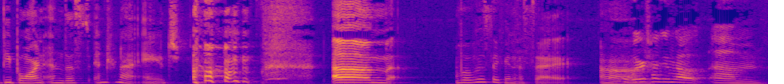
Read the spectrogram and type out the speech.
be born in this internet age. um, what was I gonna say? Um, we were talking about um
